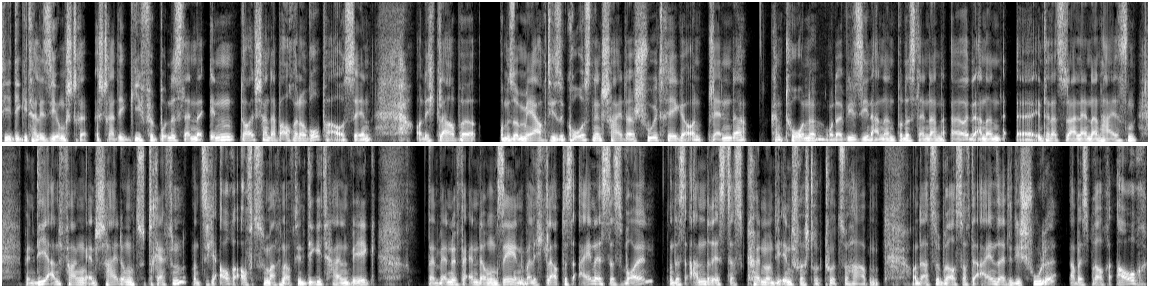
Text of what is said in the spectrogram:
die Digitalisierungsstrategie für Bundesländer in Deutschland, aber auch in Europa aussehen? Und ich glaube, umso mehr auch diese großen Entscheider, Schulträger und Länder, Kantone oder wie sie in anderen Bundesländern, äh, in anderen äh, internationalen Ländern heißen, wenn die anfangen, Entscheidungen zu treffen und sich auch aufzumachen auf den digitalen Weg, dann werden wir Veränderungen sehen. Weil ich glaube, das eine ist das Wollen und das andere ist das Können und die Infrastruktur zu haben. Und dazu brauchst du auf der einen Seite die Schule, aber es braucht auch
